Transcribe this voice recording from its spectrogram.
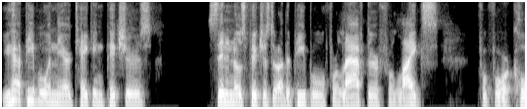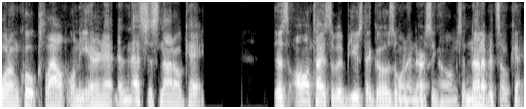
you have people in there taking pictures sending those pictures to other people for laughter, for likes, for, for quote unquote clout on the internet. And that's just not okay. There's all types of abuse that goes on in nursing homes, and none of it's okay.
